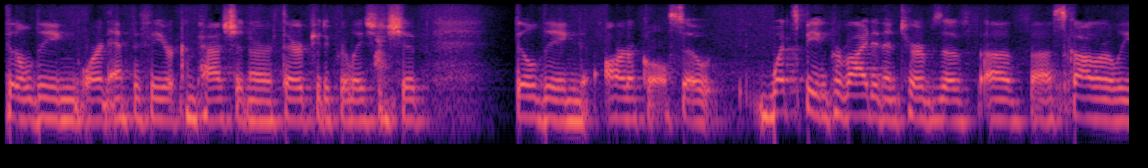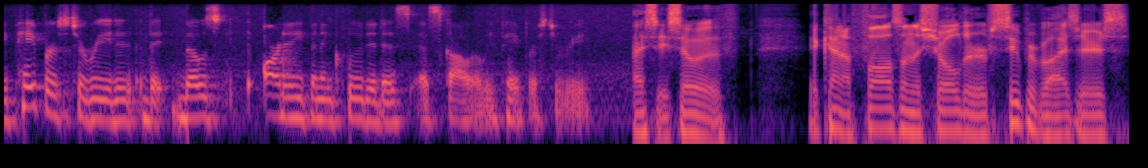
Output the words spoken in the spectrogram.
building or an empathy or compassion or therapeutic relationship building article. So what's being provided in terms of, of uh, scholarly papers to read, those aren't even included as, as scholarly papers to read. I see. So if it kind of falls on the shoulder of supervisors.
